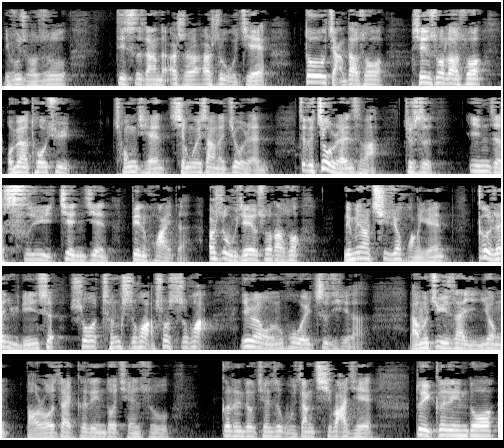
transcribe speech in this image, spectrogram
以弗所书第四章的二十二、二十五节都讲到说，先说到说我们要脱去从前行为上的旧人，这个旧人什么？就是。因着私欲渐渐变坏的，二十五节又说到说，你们要弃绝谎言，个人与邻舍说诚实话，说实话，因为我们互为肢体的。那我们继续在引用保罗在哥林多前书，哥林多前书五章七八节，对哥林多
